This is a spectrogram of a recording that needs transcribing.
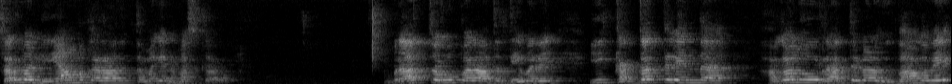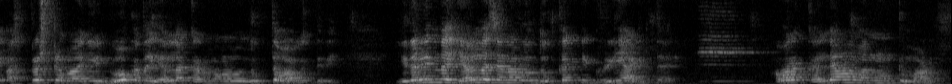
ಸರ್ವ ನಿಯಾಮಕರಾದ ತಮಗೆ ನಮಸ್ಕಾರ. ಬೃಹತ್ವರೂಪರಾದ ದೇವರೇ, ಈ ಕಗ್ಗತ್ತಲೆಯಿಂದ ಹಗಲು ರಾತ್ರಿಗಳ ವಿಭಾಗವೇ ಅಸ್ಪಷ್ಟವಾಗಿ ಲೋಕದ ಎಲ್ಲ ಕರ್ಮಗಳು ಲುಪ್ತವಾಗುತ್ತಿವೆ ಇದರಿಂದ ಎಲ್ಲ ಜನರು ದುಃಖಕ್ಕೆ ಗುರಿಯಾಗಿದ್ದಾರೆ. ಅವರ ಕಲ್ಯಾಣವನ್ನು ಉಂಟು ಮಾಡು.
